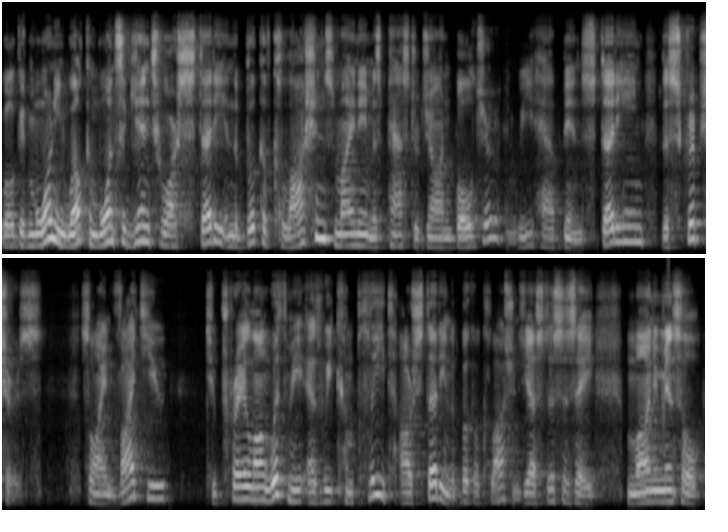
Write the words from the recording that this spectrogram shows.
Well, good morning. Welcome once again to our study in the book of Colossians. My name is Pastor John Bulger, and we have been studying the scriptures. So I invite you to pray along with me as we complete our study in the book of Colossians. Yes, this is a monumental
